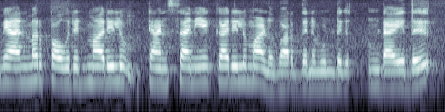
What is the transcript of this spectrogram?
മ്യാൻമർ പൗരന്മാരിലും ടാൻസാനിയക്കാരിലുമാണ് വർധനവുണ്ട് ഉണ്ടായത്.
